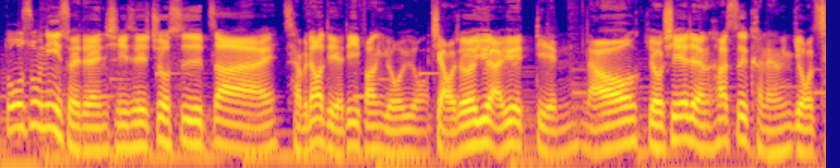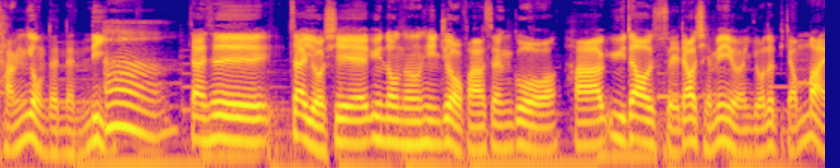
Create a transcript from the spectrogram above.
多数溺水的人其实就是在踩不到底的地方游泳，脚就会越来越颠。然后有些人他是可能有长泳的能力，嗯，但是在有些运动中心就有发生过，他遇到水道前面有人游的比较慢，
